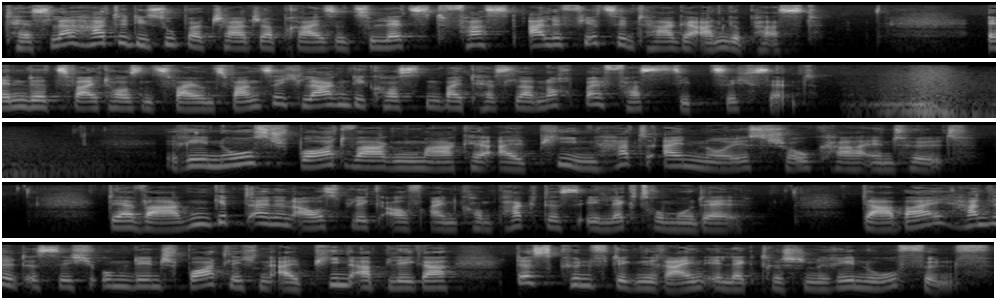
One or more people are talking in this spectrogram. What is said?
Tesla hatte die Supercharger-Preise zuletzt fast alle 14 Tage angepasst. Ende 2022 lagen die Kosten bei Tesla noch bei fast 70 Cent. Renaults Sportwagenmarke Alpine hat ein neues Showcar enthüllt. Der Wagen gibt einen Ausblick auf ein kompaktes Elektromodell. Dabei handelt es sich um den sportlichen Alpine-Ableger des künftigen rein elektrischen Renault 5.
